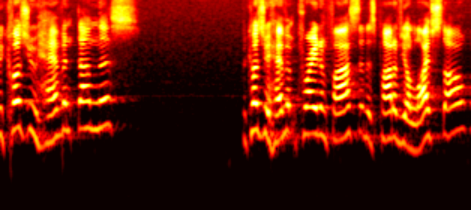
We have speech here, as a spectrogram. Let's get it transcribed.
because you haven't done this, because you haven't prayed and fasted as part of your lifestyle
